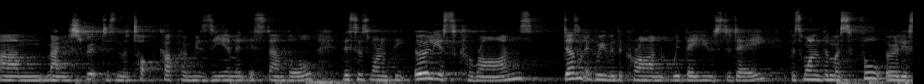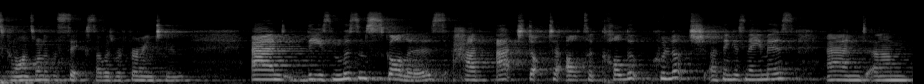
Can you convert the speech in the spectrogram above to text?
um, manuscript. is in the Topkapi Museum in Istanbul. This is one of the earliest Qurans. Doesn't agree with the Quran they use today, but it's one of the most full earliest Qurans, one of the six I was referring to. And these Muslim scholars have asked Dr. Alta Kuluch, I think his name is, and um,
